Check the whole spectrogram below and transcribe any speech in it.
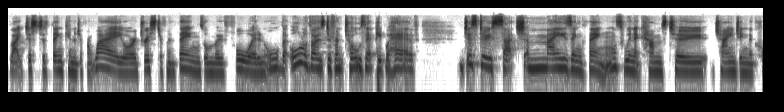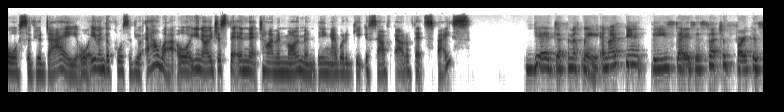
like just to think in a different way or address different things or move forward and all that, all of those different tools that people have. Just do such amazing things when it comes to changing the course of your day or even the course of your hour or you know just that in that time and moment being able to get yourself out of that space yeah, definitely. And I think these days there's such a focus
